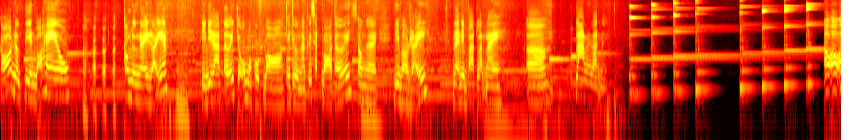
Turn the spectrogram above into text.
có được tiền bỏ heo. Con đường này rẫy á. Ừ. thì đi ra tới chỗ mà cột bò thì thường là cứ xách bò tới xong rồi đi vào rẫy. Lại để vạt lạnh này uh, plan này lạnh này Ô, ô,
